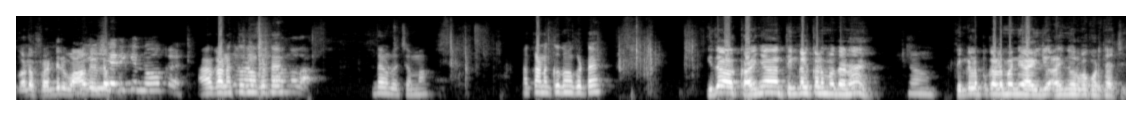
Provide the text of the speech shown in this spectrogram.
അവിടെ ഫ്രണ്ടിൽ നീ വാതിലില്ല ശരിക്കും നോക്ക് ആ കണക്ക് കഴിഞ്ഞ നോക്കട്ടെ പ്രാവശ്യം തന്നതാ. ഇതാണ് വെച്ചമ്മ ആ കണക്ക് നോക്കട്ടെ ഇതാ കഴിഞ്ഞ തിങ്കളക്കിഴമ தானே ആ திங்கட்கிழமை நீ ஐ ஐநூறு ரூபாய் கொடுத்தாச்சு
